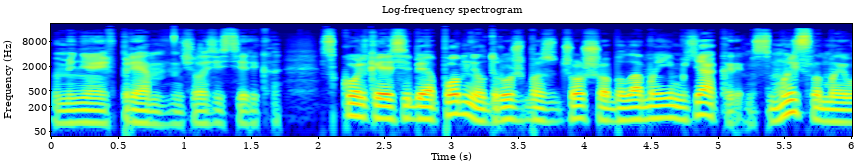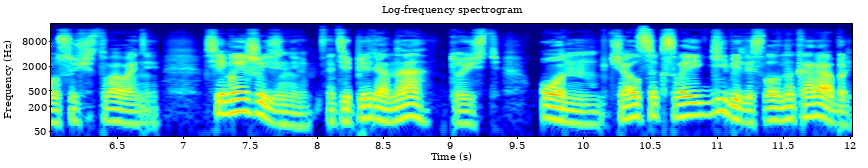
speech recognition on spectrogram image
У меня и впрямь началась истерика. Сколько я себя помнил, дружба с Джошуа была моим якорем, смыслом моего существования, всей моей жизни. А теперь она, то есть он, мчался к своей гибели, словно корабль,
